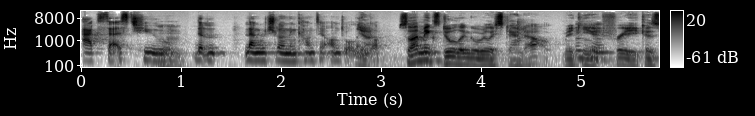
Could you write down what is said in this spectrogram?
access to the language learning content on duolingo. Yeah. So that makes Duolingo really stand out, making Mm-hmm. it free because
